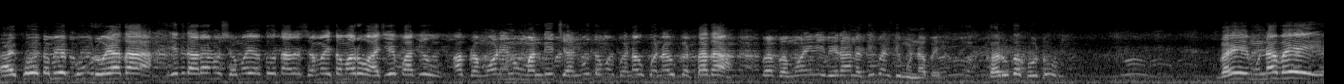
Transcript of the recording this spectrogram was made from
આખો તમે ખૂબ રોયા હતા એક દાડાનો સમય હતો, તારો સમય તમારો આજે પાક્યો. આ બ્રહ્મણીનું મંદિર છે, એનું તમે બનાવ બનાવ કરતા હતા પણ બ્રહ્મણીની વેરા નથી બનતી મુન્નાભાઈ. ખરું કે ખોટું? ભાઈ, મુન્નાભાઈ,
